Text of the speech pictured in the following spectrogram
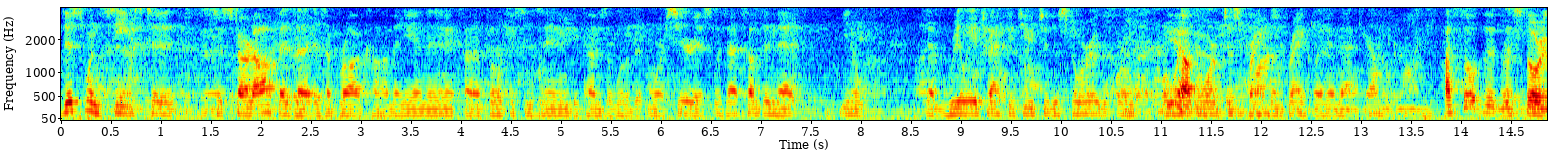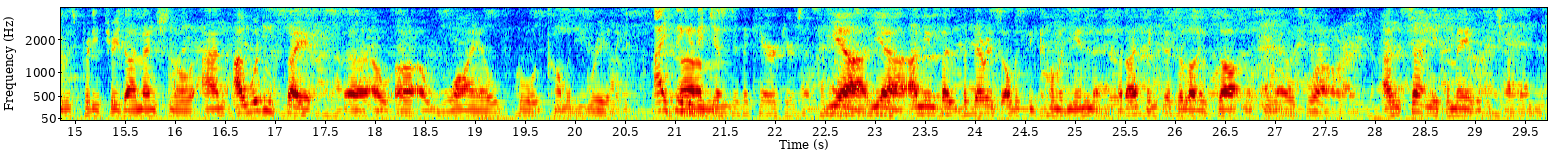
this one seems to, to start off as a, as a broad comedy, and then it kind of focuses in and becomes a little bit more serious. Was that something that, you know, that really attracted you to the story, or, or was it more of just Franklin Franklin and that character? I thought that the story was pretty three dimensional, and I wouldn't say it's uh, a, a, a wild, broad comedy, really. I think of it just as the characters. Yeah, yeah. I mean, but but there is obviously comedy in there, but I think there's a lot of darkness in there as well. And certainly for me, it was a challenge.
